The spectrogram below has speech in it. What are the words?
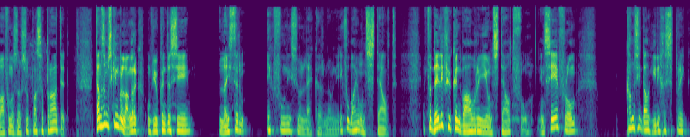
waarvan ons nou so pas gepraat het. Dan is dit miskien belangrik om vir jou kind te sê, luister, ek voel nie so lekker nou nie. Ek voel baie ontsteld. Verduidelik vir jou kind waaroor jy ontsteld voel en sê vir hom, kan ons nie dalk hierdie gesprek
